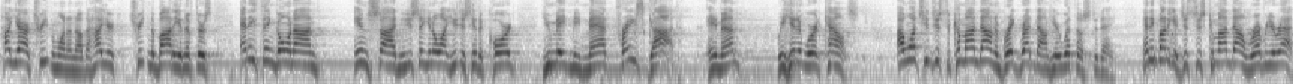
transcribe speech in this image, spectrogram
How you are treating one another, how you're treating the body. And if there's anything going on inside and you say, you know what, you just hit a chord, you made me mad, praise God. Amen. We hit it where it counts. I want you just to come on down and break bread down here with us today. Anybody here, just, just come on down wherever you're at.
